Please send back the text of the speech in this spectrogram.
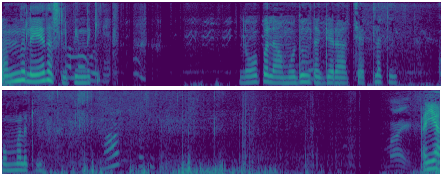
సందు లేదు అసలు పిందికి. లోపల మొదుల దగ్గర చెట్లకి కొమ్మలకి. అయ్యా.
